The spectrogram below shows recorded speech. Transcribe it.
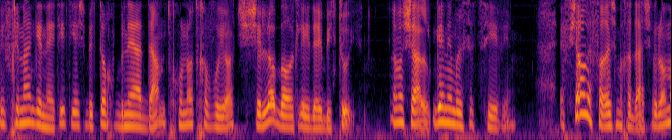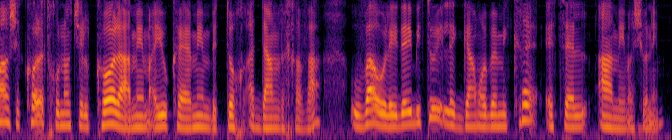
מבחינה גנטית יש בתוך בני אדם תכונות חבויות שלא באות לידי ביטוי. למשל, גנים רסציביים. אפשר לפרש מחדש ולומר שכל התכונות של כל העמים היו קיימים בתוך אדם וחווה, ובאו לידי ביטוי לגמרי במקרה אצל העמים השונים.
